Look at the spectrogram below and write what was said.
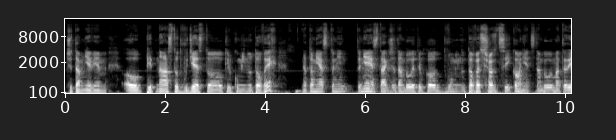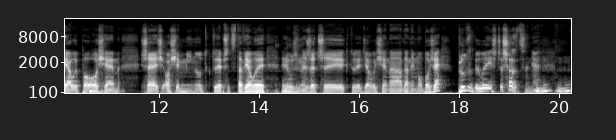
czy tam nie wiem, o 15, 20 kilkuminutowych. Natomiast to nie, to nie jest tak, że tam były tylko dwuminutowe shortsy i koniec. Tam były materiały po 8, 6, 8 minut, które przedstawiały różne rzeczy, które działy się na danym obozie. Plus były jeszcze shortsy, nie? Mm-hmm.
